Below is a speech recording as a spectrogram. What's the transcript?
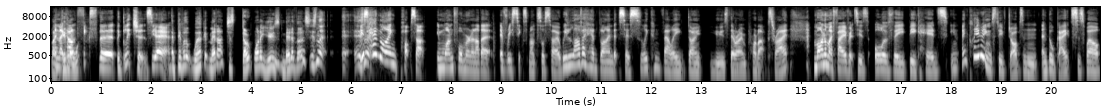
and they can't fix the, the glitches. Yeah. and people that work at Meta just don't want to use metaverse. Isn't that? Isn't this that- headline pops up in one form or another every six months or so. We love a headline that says Silicon Valley don't use their own products, right? One of my favorites is all of the big heads, in, including Steve Jobs and, and Bill Gates as well.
